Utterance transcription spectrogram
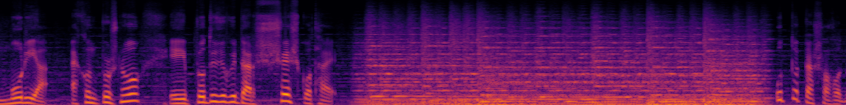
মরিয়া। এখন প্রশ্ন, এই প্রতিযোগিতার শেষ কোথায়? উত্তরটা সহজ,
